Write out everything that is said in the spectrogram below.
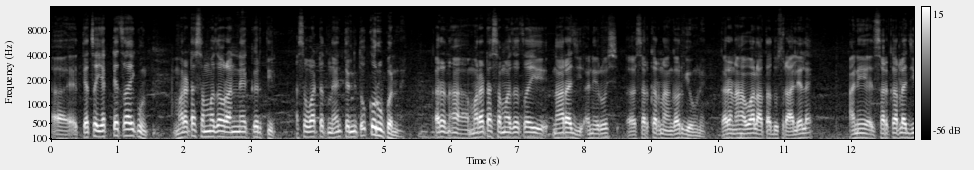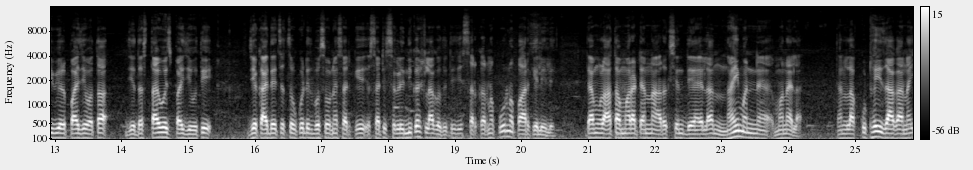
त्याचं एकट्याचं ऐकून मराठा समाजावर अन्याय करतील असं वाटत नाही आणि त्यांनी तो करू पण नाही. कारण मराठा समाजाचाही नाराजी आणि रोष सरकारनं अंगावर घेऊ नये. कारण अहवाल आता दुसरा आलेला आहे आणि सरकारला जी वेळ पाहिजे होता जे दस्तावेज पाहिजे होते जे कायद्याच्या चौकटीत बसवण्यासारखे साठी सगळे निकष लागत होते ते सरकारनं पूर्ण पार केलेले. त्यामुळं आता मराठ्यांना आरक्षण द्यायला नाही म्हणण्या म्हणायला त्यांना कुठंही जागा नाही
